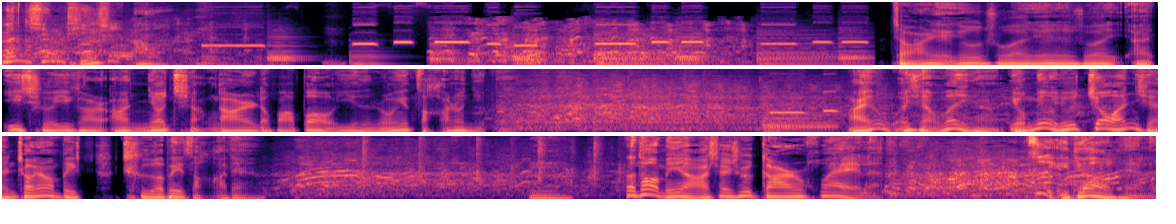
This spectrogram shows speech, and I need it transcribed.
温馨提示啊，这玩意儿也就是说，就是说，呃，一车一杆啊，你要抢杆的话，不好意思，容易砸着你。哎，我想问一下，有没有就交完钱照样被车被砸的？嗯，那倒没啥事就是杆坏了，自己掉下来了。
